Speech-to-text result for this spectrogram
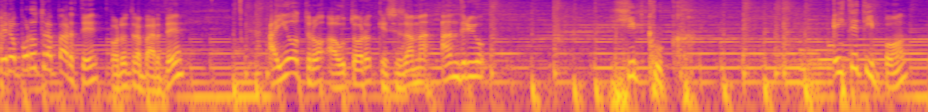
Pero por otra parte, por otra parte, hay otro autor que se llama Andrew Hitchcock. Este tipo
